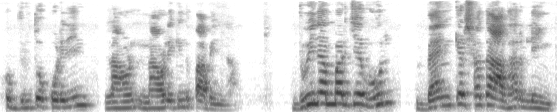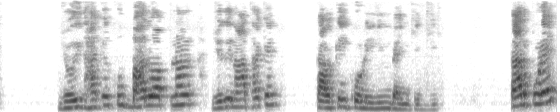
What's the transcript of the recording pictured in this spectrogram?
খুব দ্রুত করে নিন, না হলে- না হলে কিন্তু পাবেন না। দুই নাম্বার যে ভুল, ব্যাংকের সাথে আধার লিঙ্ক যদি থাকে, খুব ভালো আপনার। যদি না থাকে, কালকেই করে নিন ব্যাংকে গিয়ে। তারপরে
